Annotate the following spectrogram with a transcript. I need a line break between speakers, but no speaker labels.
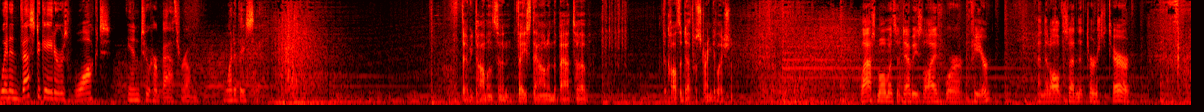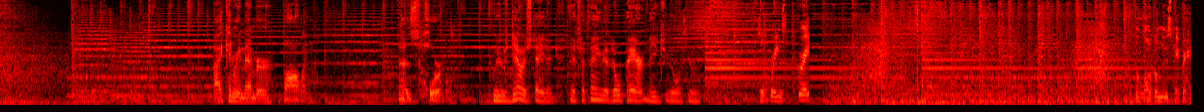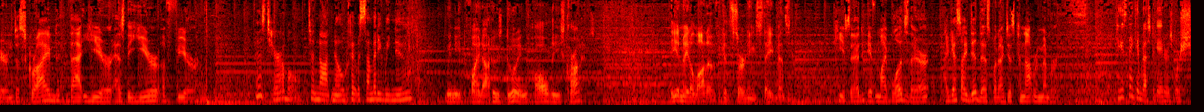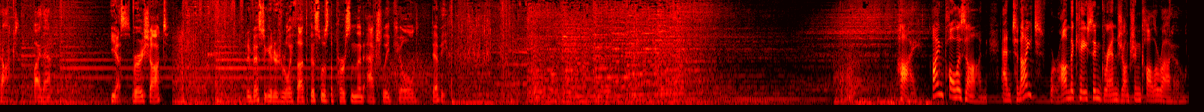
When investigators walked into her bathroom, what did they see?
Debbie Tomlinson face down in the bathtub. The cause of death was strangulation.
Last moments of Debbie's life were fear, and then all of a sudden it turns to terror.
I can remember bawling. That is horrible.
We was devastated. It's a thing that no parent needs to go through.
It brings great
The local newspaper here described that year as the year of fear.
It was terrible to not know if it was somebody we knew.
We need to find out who's doing all these crimes.
He had made a lot of concerning statements.
He said, if my blood's there, I guess I did this, but I just cannot remember.
Do you think investigators were shocked by that?
Yes, very shocked. Investigators really thought that this was the person that actually killed Debbie.
Hi, I'm Paula Zahn, and tonight we're on the case in Grand Junction, Colorado.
